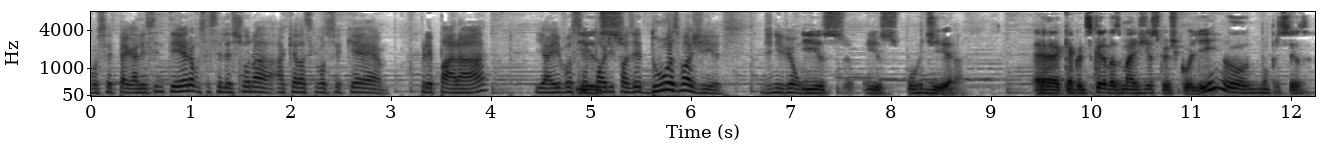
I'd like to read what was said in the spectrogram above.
Você pega a lista inteira, você seleciona aquelas que você quer preparar, e aí você Isso. pode fazer duas magias de nível 1. Isso, isso, por dia. É, quer que eu descreva as magias que eu escolhi ou não precisa?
